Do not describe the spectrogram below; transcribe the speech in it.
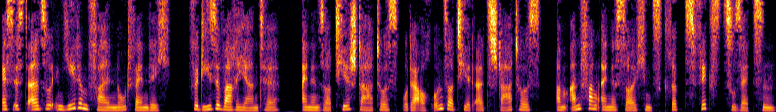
Es ist also in jedem Fall notwendig, für diese Variante, einen Sortierstatus oder auch unsortiert als Status, am Anfang eines solchen Skripts fix zu setzen,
